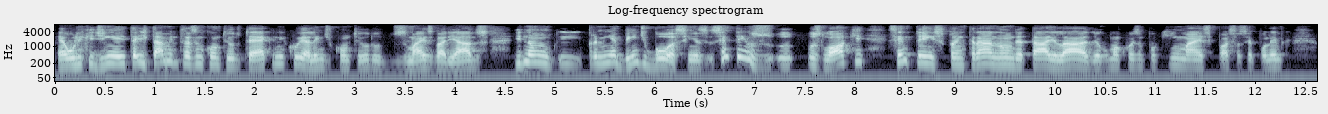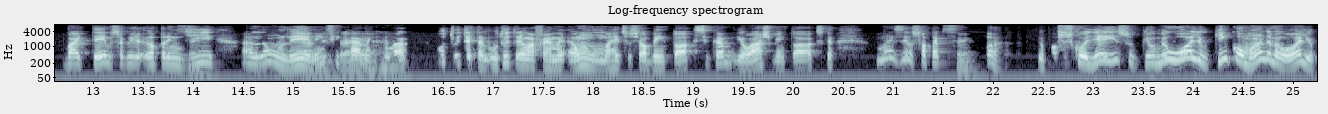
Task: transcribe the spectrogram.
É o LinkedIn, ele tá, ele tá me trazendo conteúdo técnico e além de conteúdo dos mais variados. E não, e para mim é bem de boa, assim. Sempre tem os, os, os lock, sempre tem isso para entrar num detalhe lá de alguma coisa um pouquinho mais que possa ser polêmica. Vai ter, só que eu aprendi sim. a não ler, nem ficar naquilo lá. O Twitter, o Twitter é uma, é uma rede social bem tóxica, eu acho bem tóxica, mas eu só pego. Pô, eu posso escolher isso, porque o meu olho, quem comanda meu olho,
